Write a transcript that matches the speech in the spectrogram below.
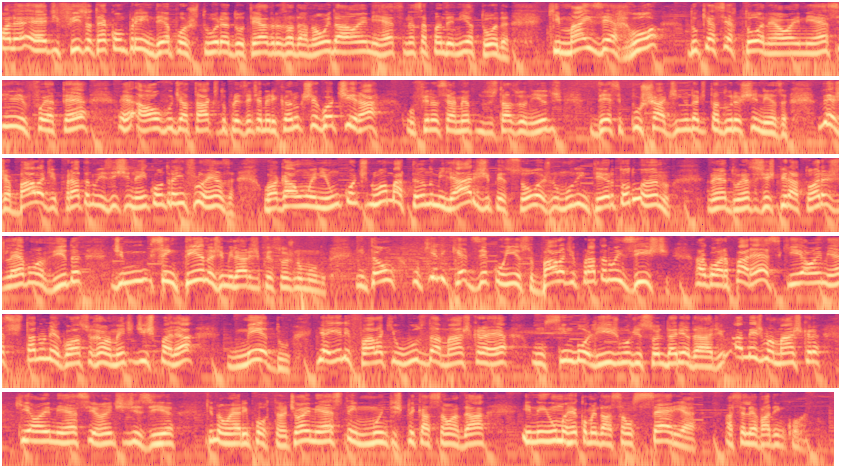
Olha, é difícil até compreender a postura do Tedros Adhanom e da OMS nessa pandemia toda, que mais errou do que acertou, né? A OMS foi até é, alvo de ataques do presidente americano que chegou a tirar o financiamento dos Estados Unidos desse puxadinho da ditadura chinesa. Veja, bala de prata não existe nem contra a influenza. O H1N1 continua matando milhares de pessoas no mundo inteiro todo ano. Né? Doenças respiratórias levam a vida de centenas de milhares de pessoas no mundo. Então, o que ele quer dizer com isso? Bala de prata não existe. Agora, parece que a OMS está no negócio realmente de espalhar medo. E aí ele fala que o uso da máscara é um simbolismo de solidariedade. A mesma máscara que a OMS antes dizia que não era importante. A OMS tem muita explicação a dar e nenhuma recomendação séria a ser levada em conta.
